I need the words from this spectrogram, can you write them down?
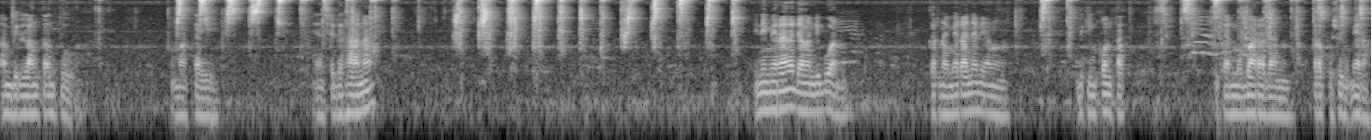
ambil langkah untuk memakai yang sederhana. Ini merahnya jangan dibuang karena merahnya yang bikin kontak ikan mubara dan kerapu sunuk merah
